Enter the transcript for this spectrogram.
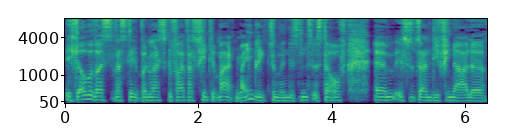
Ich glaube, was, was die, weil du hast gefragt, was fehlt dem Markt? Mein Blick zumindestens ist darauf, ähm, ist sozusagen die finale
